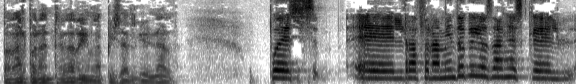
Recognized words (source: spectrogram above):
pagar para entrenar en la pista del Grinal? Pues eh, el razonamiento que ellos dan es que el-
